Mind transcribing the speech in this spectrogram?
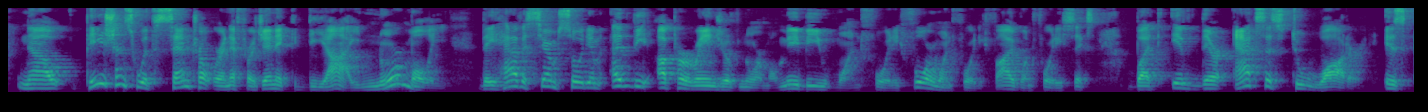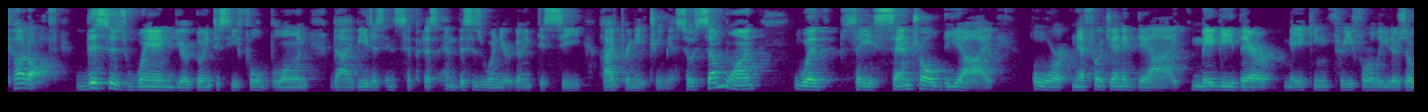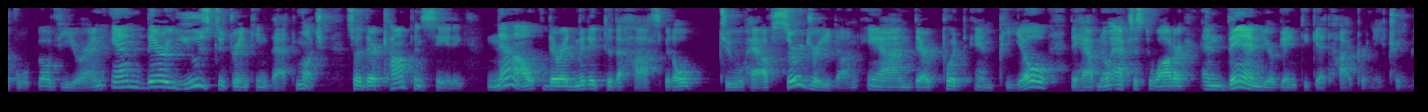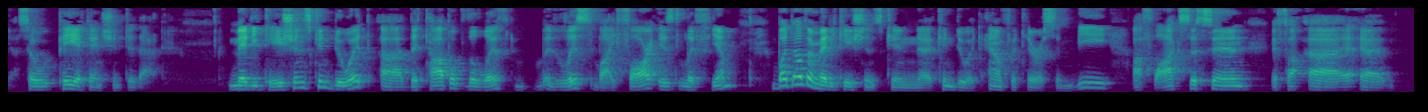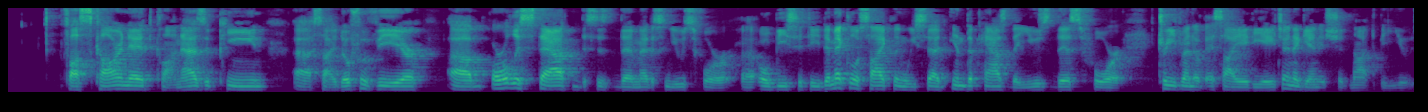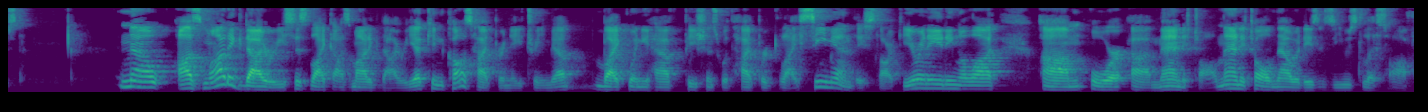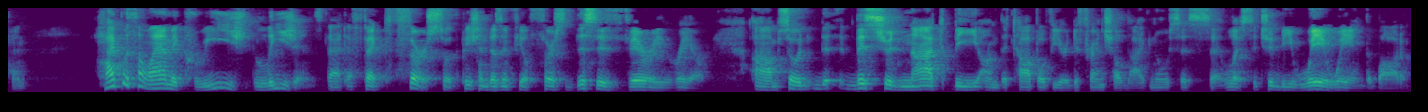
Now, patients with central or nephrogenic DI normally they have a serum sodium at the upper range of normal, maybe 144, 145, 146. But if their access to water is cut off, this is when you're going to see full-blown diabetes insipidus, and this is when you're going to see hypernatremia. So someone with, say, central DI or nephrogenic DI, maybe they're making three, four liters of, of urine, and they're used to drinking that much. So they're compensating. Now they're admitted to the hospital to have surgery done and they're put NPO, they have no access to water, and then you're going to get hypernatremia. So pay attention to that. Medications can do it. Uh, the top of the list, list by far is lithium, but other medications can uh, can do it. Amphotericin B, ofloxacin, if, uh, uh foscarnet, clonazepine, uh, cidofovir, um, orlistat, this is the medicine used for uh, obesity. Demeclocycline, we said in the past they used this for treatment of SIADH, and again, it should not be used. Now, osmotic diuresis, like osmotic diarrhea, can cause hypernatremia, like when you have patients with hyperglycemia and they start urinating a lot, um, or uh, mannitol. Mannitol nowadays is used less often hypothalamic lesions that affect thirst, so the patient doesn't feel thirst, this is very rare. Um, so th this should not be on the top of your differential diagnosis uh, list. It should be way, way in the bottom.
